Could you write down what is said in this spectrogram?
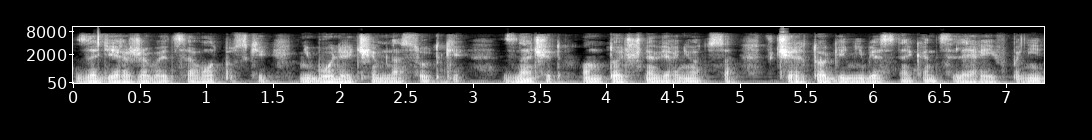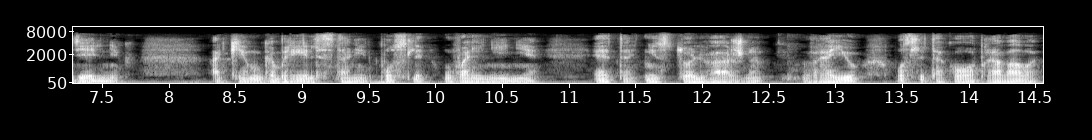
задерживается в отпуске не более чем на сутки. Значит, он точно вернется в чертоге небесной канцелярии в понедельник. А кем Габриэль станет после увольнения? Это не столь важно. В раю после такого провала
